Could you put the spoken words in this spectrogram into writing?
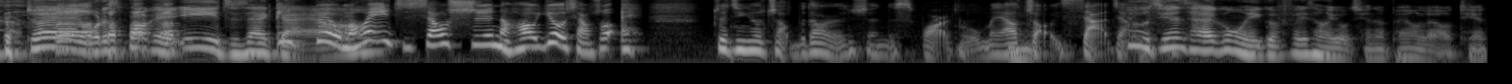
对，我的 Spark 也一直在改、啊。对，我们会一直消失，然后又。想说，哎、欸，最近又找不到人生的 spark，我们要找一下这样。因为我今天才跟我一个非常有钱的朋友聊天，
